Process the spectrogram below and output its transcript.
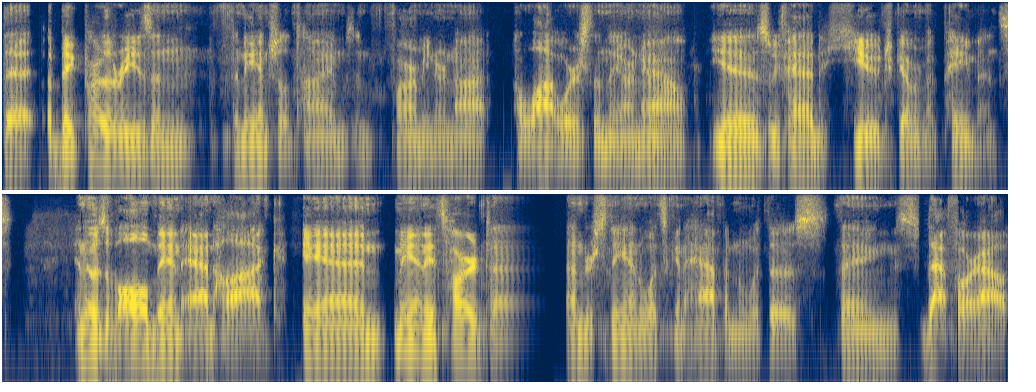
that a big part of the reason financial times and farming are not a lot worse than they are now is we've had huge government payments, and those have all been ad hoc. And man, it's hard to understand what's going to happen with those things that far out.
